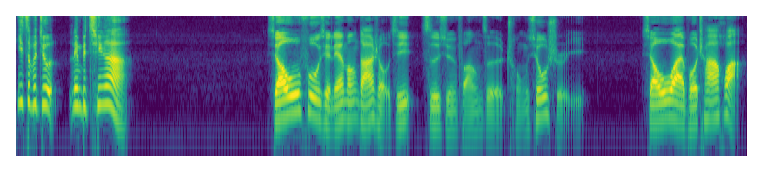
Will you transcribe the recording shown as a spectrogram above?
你怎么就拎不清啊？”小吴父亲连忙打手机咨询房子重修事宜。小吴外婆插话：“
